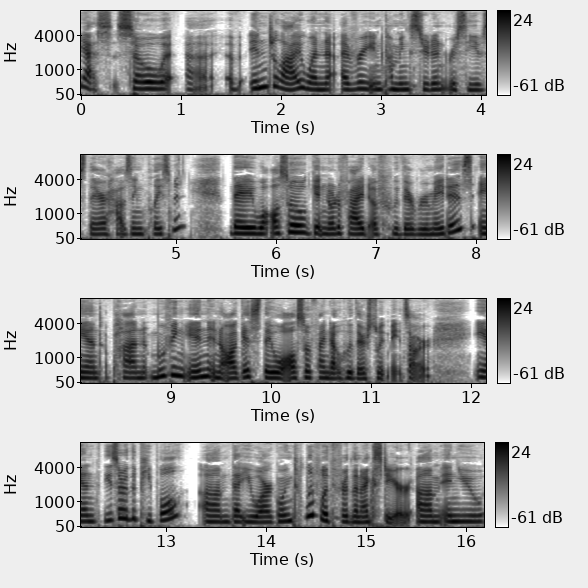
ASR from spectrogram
Yes. So uh, in July, when every incoming student receives their housing placement, they will also get notified of who their roommate is. And upon moving in in August, they will also find out who their suite mates are. And these are the people um, that you are going to live with for the next year. Um, and you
